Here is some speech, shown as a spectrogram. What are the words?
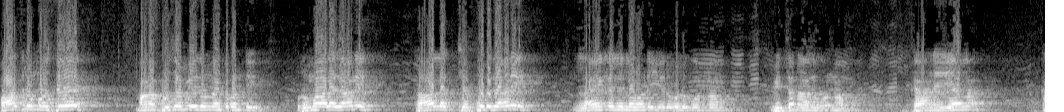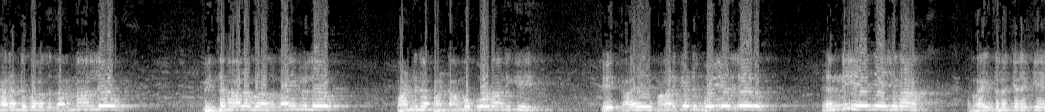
బాత్రూమ్ వస్తే మన భుజం మీద ఉన్నటువంటి రుమాలు కానీ కాళ్ళకు చెప్పులు కానీ లైన్లు నిలబడి ఎరువులు కొన్నాం విత్తనాలు కొన్నాం. కానీ ఇవాళ కరెంటు కొరకు ధర్నాలు లేవు విత్తనాల కొరకు లైన్లు లేవు. పండిన పంట అమ్ముకోవడానికి మార్కెట్కి పోయేది లేదు. అన్నీ ఏం చేసినా రైతుల దగ్గరికి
